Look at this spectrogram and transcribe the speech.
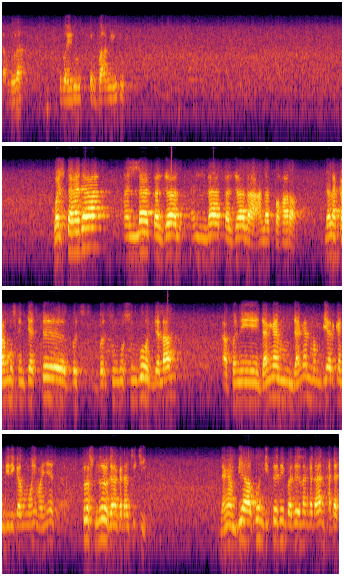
tak perlu lah. Terbaharu, terbaharu itu. Wajtahada an la tazal an la tazala ala tahara. Adalah kamu sentiasa bersungguh-sungguh dalam apa ni jangan jangan membiarkan diri kamu ni maknanya terus menerus dalam keadaan suci. Jangan biar pun kita ni pada dalam keadaan hadas.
